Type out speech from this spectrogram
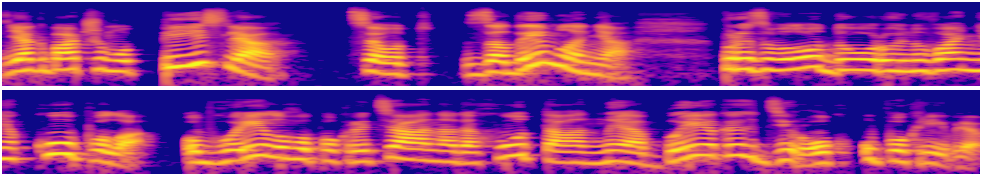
Як бачимо, після це от задимлення призвело до руйнування купола, обгорілого покриття на даху та неабияких дірок у покрівлю.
